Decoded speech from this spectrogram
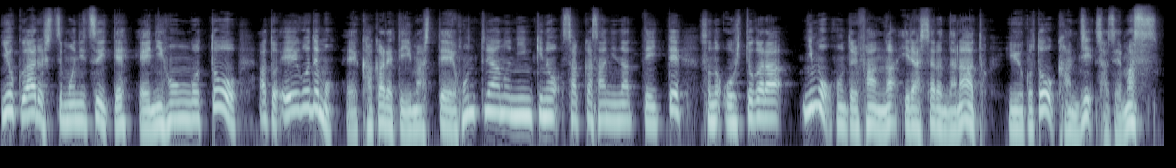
よくある質問について、日本語と、あと英語でも書かれていまして、本当にあの人気の作家さんになっていて、そのお人柄にも本当にファンがいらっしゃるんだな、ということを感じさせます。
